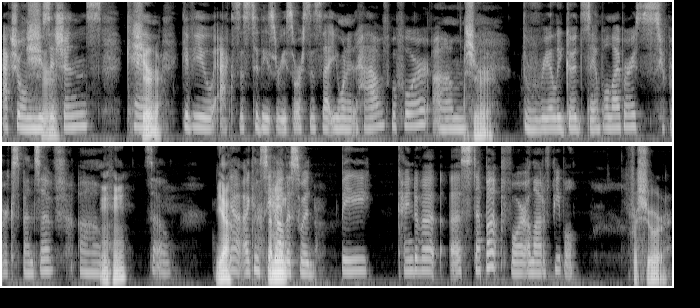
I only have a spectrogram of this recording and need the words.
actual Sure. musicians, can Sure. give you access to these resources that you wouldn't have before. Um, Sure. the really good sample library is super expensive. Um, mm-hmm. So Yeah. yeah, I can see I how mean- this would be kind of a, a step up for a lot of people. for sure.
